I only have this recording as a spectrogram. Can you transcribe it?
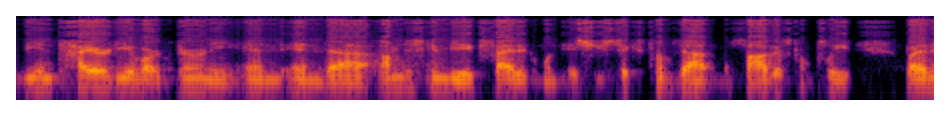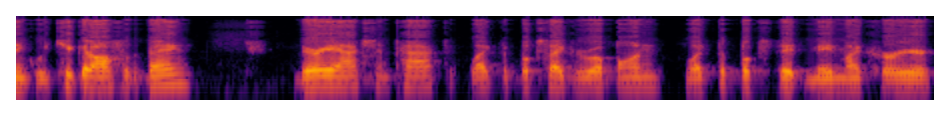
the entirety of our journey, and and uh, I'm just going to be excited when issue six comes out and the saga's complete. But I think we kick it off with a bang. Very action packed, like the books I grew up on, like the books that made my career.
